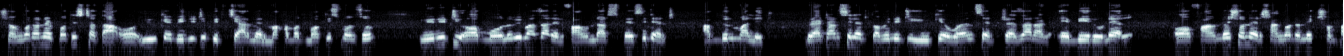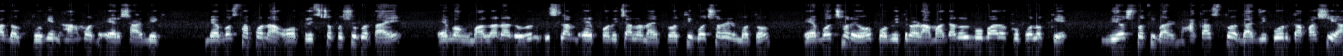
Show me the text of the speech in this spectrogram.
সংগঠনের প্রতিষ্ঠাতা ও ইউকে বিডিটিপির chairman Mohammad Mokis Monsur unity of মৌলভীবাজারের founders president Abdul Malik greater Sylhet community UK ওয়েলসের ট্রেজারার এ বি রুনেল ও ফাউন্ডেশনের সাংগঠনিক সম্পাদক তুহিন আহমদ এর সার্বিক ব্যবস্থাপনা ও পৃষ্ঠপোষকতায় এবং মাওলানা নুরুল ইসলাম এর পরিচালনায় প্রতি বছরের মতো এবছরেও পবিত্র রামাদানুল মুবারক উপলক্ষে বৃহস্পতিবার ঢাকাস্থ গাজীপুর, কাপাসিয়া,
